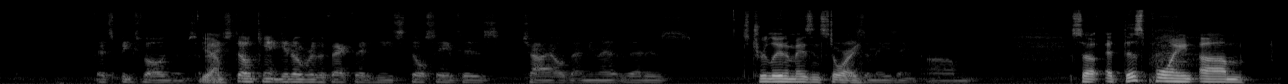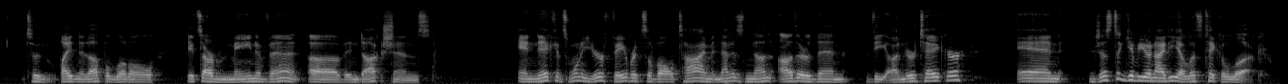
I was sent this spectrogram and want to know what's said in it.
it speaks volumes. Yeah. I still can't get over the fact that he still saved his child. I mean, that that is It's truly an amazing story. is amazing. Um, So at this point, um, to lighten it up a little, it's our main event of inductions. And Nick, it's one of your favorites of all time, and that is none other than The Undertaker. And just to give you an idea, let's take a look.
